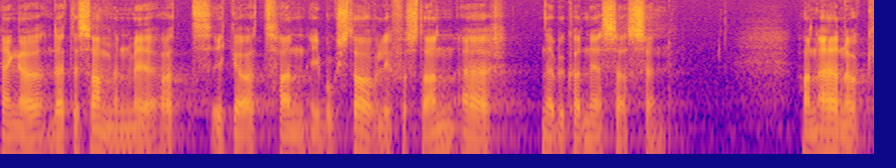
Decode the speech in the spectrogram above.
henger dette sammen med at ikke at han i bokstavelig forstand er Nebukadnesars sønn. Han er nok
